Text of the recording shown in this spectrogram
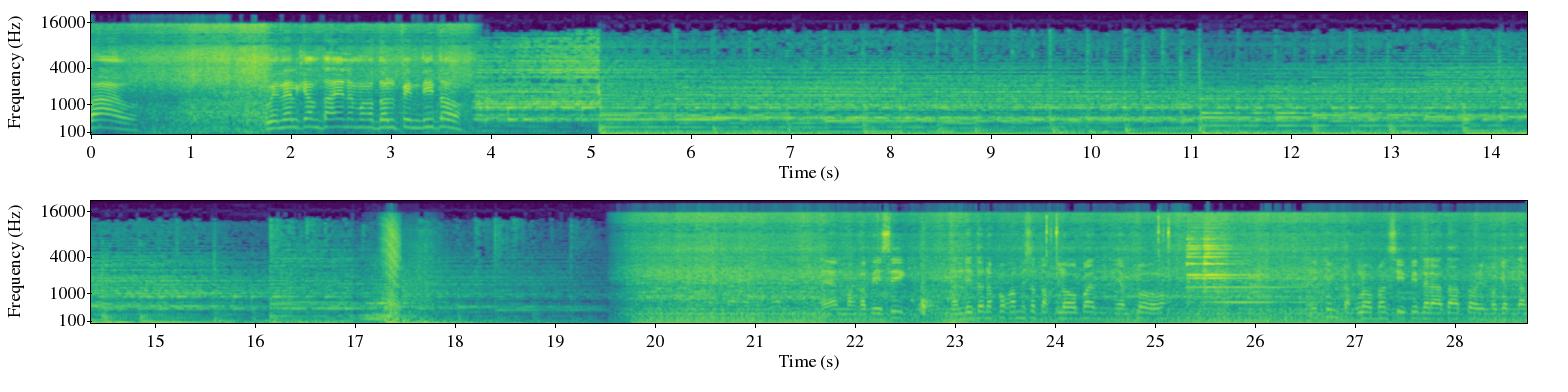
Wow. Winelcome tayo ng mga dolphin dito. Kabisig, nandito na po kami sa Tacloban. Yan po. oh. I think Tacloban City na nata to. Yung magandang,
